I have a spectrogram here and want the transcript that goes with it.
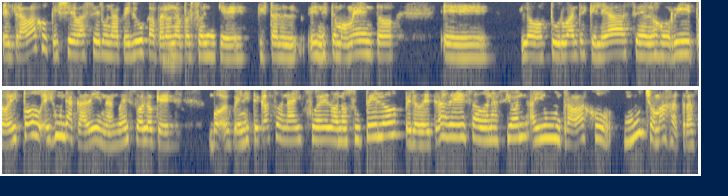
el trabajo que lleva a hacer una peluca para una persona que, que está en este momento, eh, los turbantes que le hacen, los gorritos, es todo, es una cadena, no es solo que en este caso Nay fue, donó su pelo, pero detrás de esa donación hay un trabajo mucho más atrás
